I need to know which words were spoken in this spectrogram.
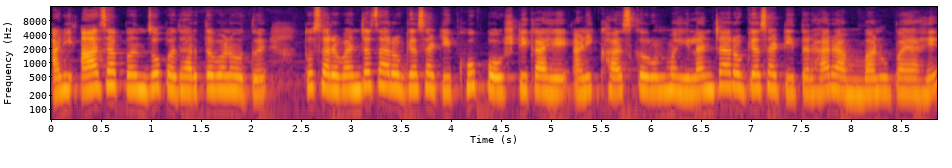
आणि आज आपण जो पदार्थ बनवतोय तो सर्वांच्याच आरोग्यासाठी खूप पौष्टिक आहे आणि खास करून महिलांच्या आरोग्यासाठी तर हा रामबाण उपाय आहे.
